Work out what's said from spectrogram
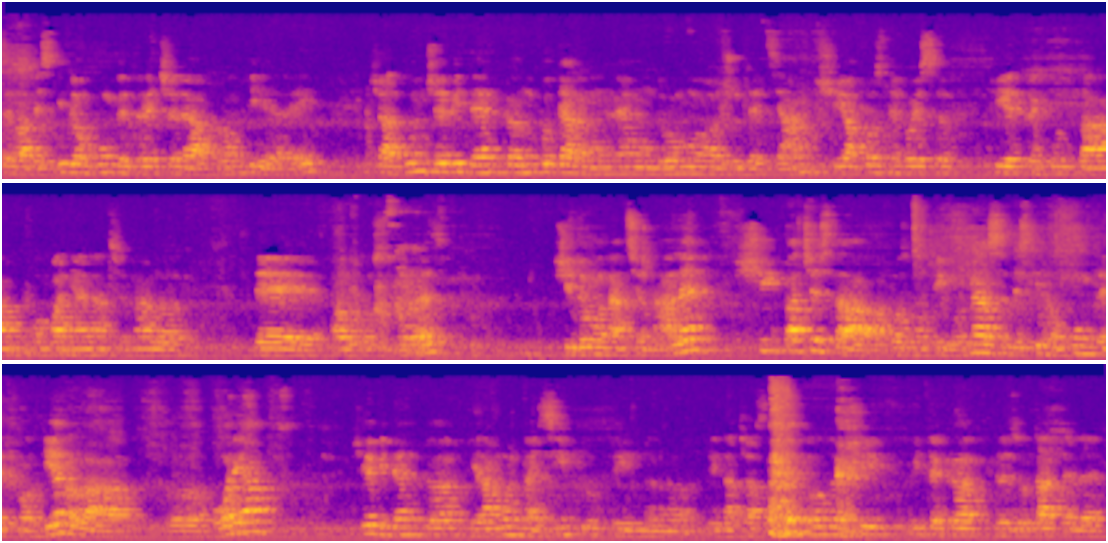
se va deschide un punct de trecere a frontierei și atunci evident că nu putea rămâne un drum uh, județean și a fost nevoie să fie trecut la Compania Națională de Autostrăzi și drumuri naționale și acesta a fost motivul. Urmează să deschidă un punct de frontieră la uh, Oria, și evident că era mult mai simplu prin, uh, prin această metodă și uite că rezultatele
